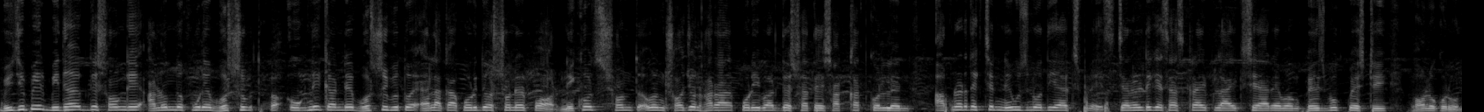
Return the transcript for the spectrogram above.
বিজেপির বিধায়কদের সঙ্গে আনন্দপুরে ভস্মীভূত অগ্নিকাণ্ডে ভস্মীভূত এলাকা পরিদর্শনের পর নিখোঁজ সন্ত এবং স্বজনহারা পরিবারদের সাথে সাক্ষাৎ করলেন আপনারা দেখছেন নিউজ নদিয়া এক্সপ্রেস চ্যানেলটিকে সাবস্ক্রাইব লাইক শেয়ার এবং ফেসবুক পেজটি ফলো করুন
